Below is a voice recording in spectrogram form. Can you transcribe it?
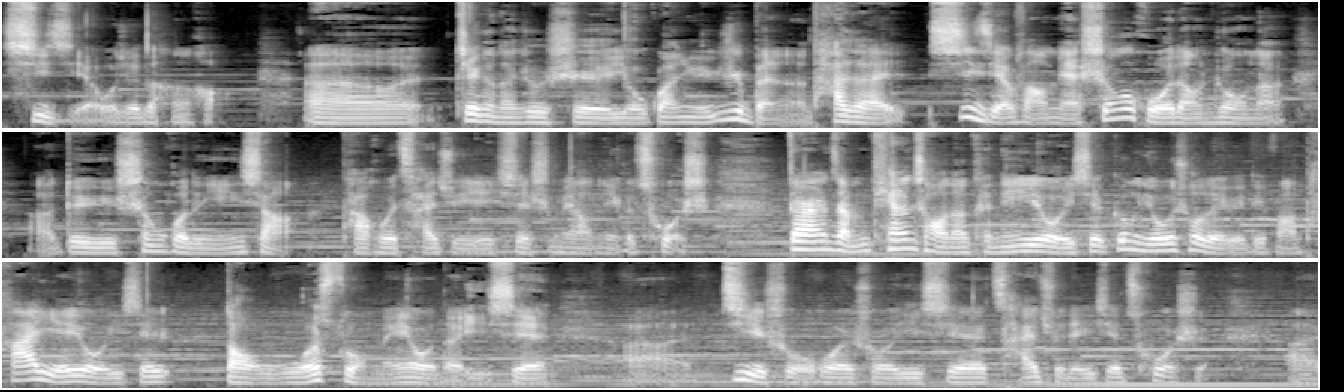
细节，我觉得很好。呃，这个呢，就是有关于日本呢，它在细节方面、生活当中呢，啊，对于生活的影响，它会采取一些什么样的一个措施？当然，咱们天朝呢，肯定也有一些更优秀的一个地方，它也有一些岛国所没有的一些啊技术，或者说一些采取的一些措施，啊，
